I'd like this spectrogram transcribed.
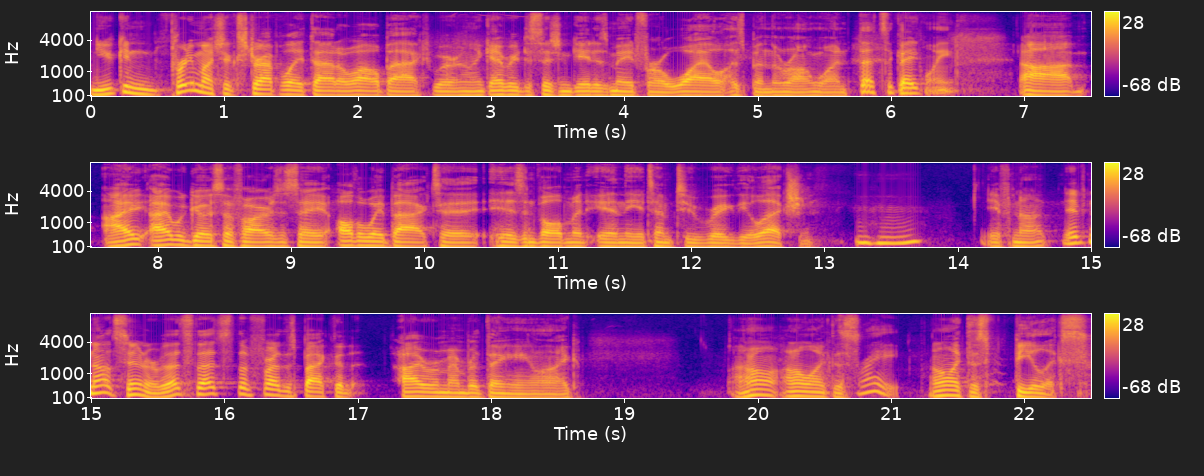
you can pretty much extrapolate that a while back, where like every decision Gate has made for a while has been the wrong one. That's a good They- point. Um, I, I would go so far as to say all the way back to his involvement in the attempt to rig the election. Mm-hmm. If not, if not sooner. But that's that's the farthest back that I remember thinking like, I don't I don't like this. Right. I don't like this Felix.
